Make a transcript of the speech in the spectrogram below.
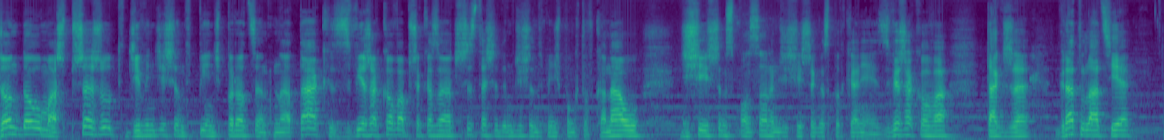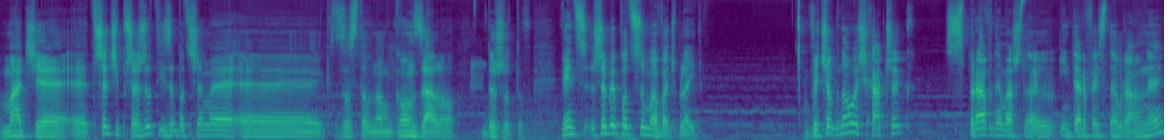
John Doe masz przerzut, 95% na tak. Zwierzakowa przekazała 375 punktów kanału. Dzisiejszym sponsorem dzisiejszego spotkania jest Zwierzakowa. Także gratulacje. Macie e, trzeci przerzut i zobaczymy, e, został nam Gonzalo do rzutów. Więc, żeby podsumować, Blade. Wyciągnąłeś haczyk, sprawny masz e, interfejs neuralny.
